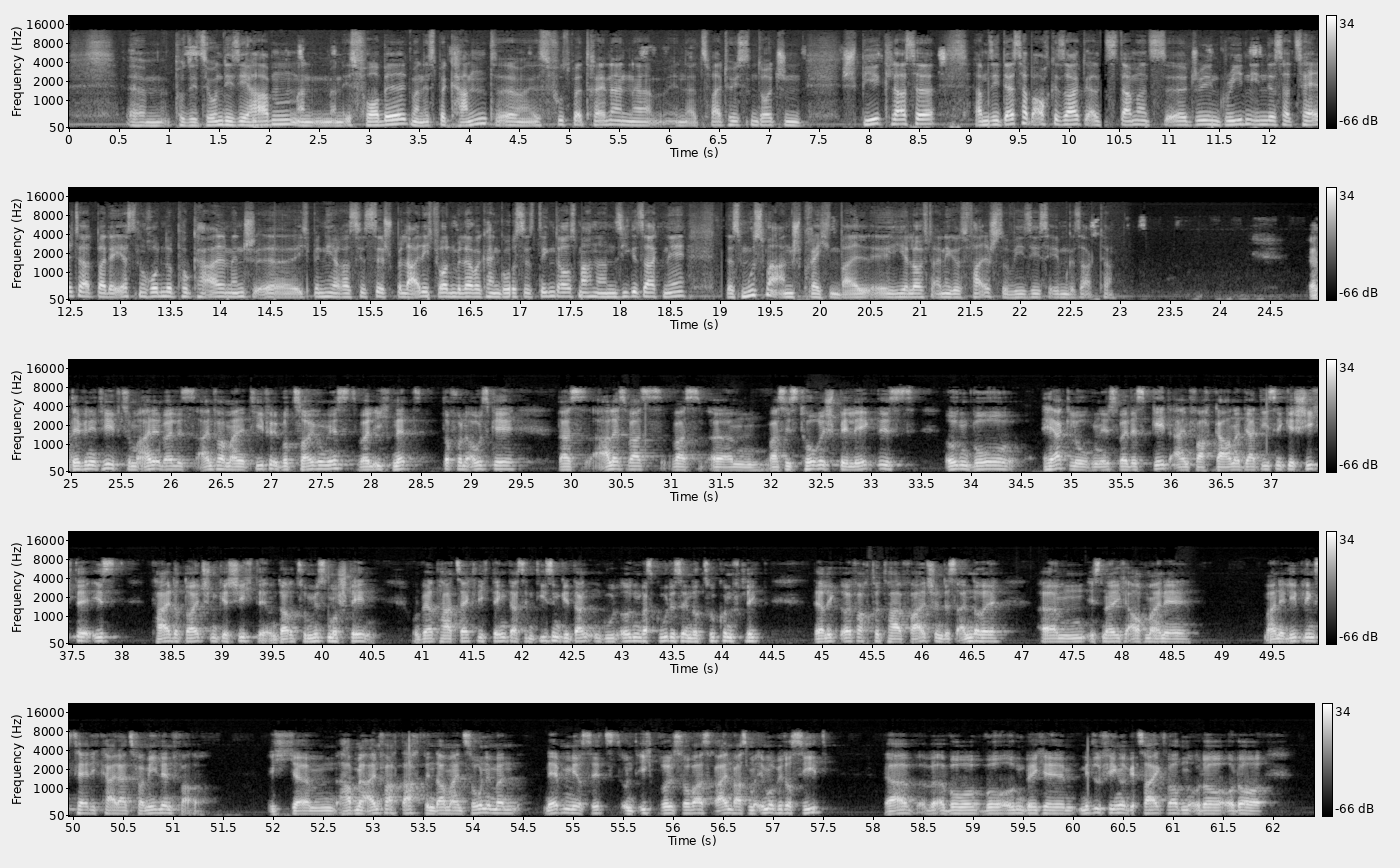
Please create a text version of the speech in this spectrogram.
ähm, Position, die Sie haben, man, man ist Vorbild, man ist bekannt, äh, man ist Fußballtrainer in der, in der zweithöchsten deutschen Spielklasse. Haben Sie deshalb auch gesagt, als damals äh, Julian Green Ihnen das erzählt hat, bei der ersten Runde Pokal, Mensch, äh, ich bin hier rassistisch beleidigt worden, will aber kein großes Ding draus machen, haben Sie gesagt, nee, das muss man ansprechen, weil äh, hier läuft einiges falsch, so wie Sie es eben gesagt haben. Ja, definitiv. Zum einen, weil es einfach meine tiefe Überzeugung ist, weil ich nicht davon ausgehe, dass alles, was, was, ähm, was historisch belegt ist, irgendwo hergelogen ist, weil das geht einfach gar nicht. Ja, diese Geschichte ist Teil der deutschen Geschichte und dazu müssen wir stehen. Und wer tatsächlich denkt, dass in diesem Gedankengut irgendwas Gutes in der Zukunft liegt, der liegt einfach total falsch. Und das andere ähm, ist natürlich auch meine, meine Lieblingstätigkeit als Familienvater. Ich ähm, habe mir einfach gedacht, wenn da mein Sohn immer neben mir sitzt und ich brüll sowas rein, was man immer wieder sieht, ja, wo, wo irgendwelche Mittelfinger gezeigt werden oder, oder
